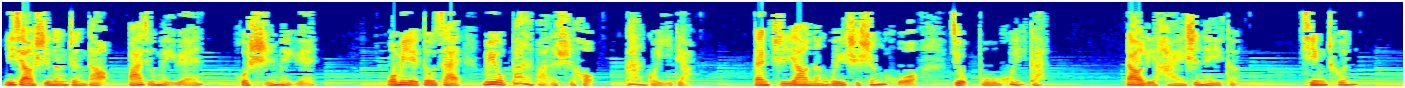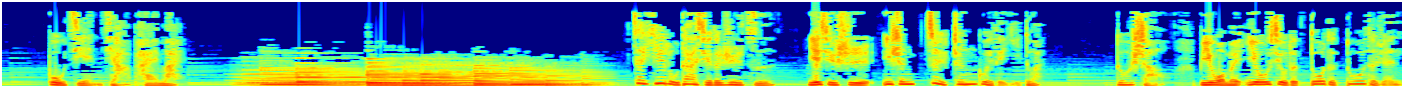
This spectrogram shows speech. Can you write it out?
一小时能挣到八九美元或十美元，我们也都在没有办法的时候干过一点儿但只要能维持生活，就不会干。道理还是那个，青春不减价拍卖。在耶鲁大学的日子，也许是一生最珍贵的一段。多少比我们优秀的多得多的人，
